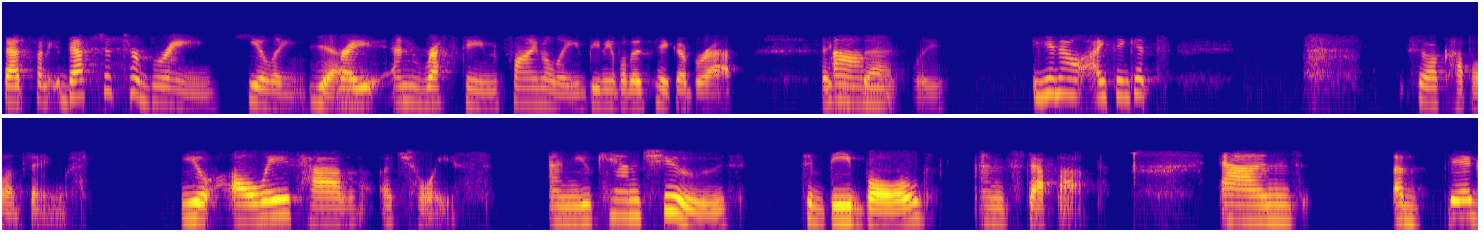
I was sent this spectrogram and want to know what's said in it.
That's funny. That's just her brain healing, yes. right? And resting finally, being able to take a breath. Exactly. Um, you know, I think it's so a couple of things. You always have a choice, and you can choose to be bold and step up. And a big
